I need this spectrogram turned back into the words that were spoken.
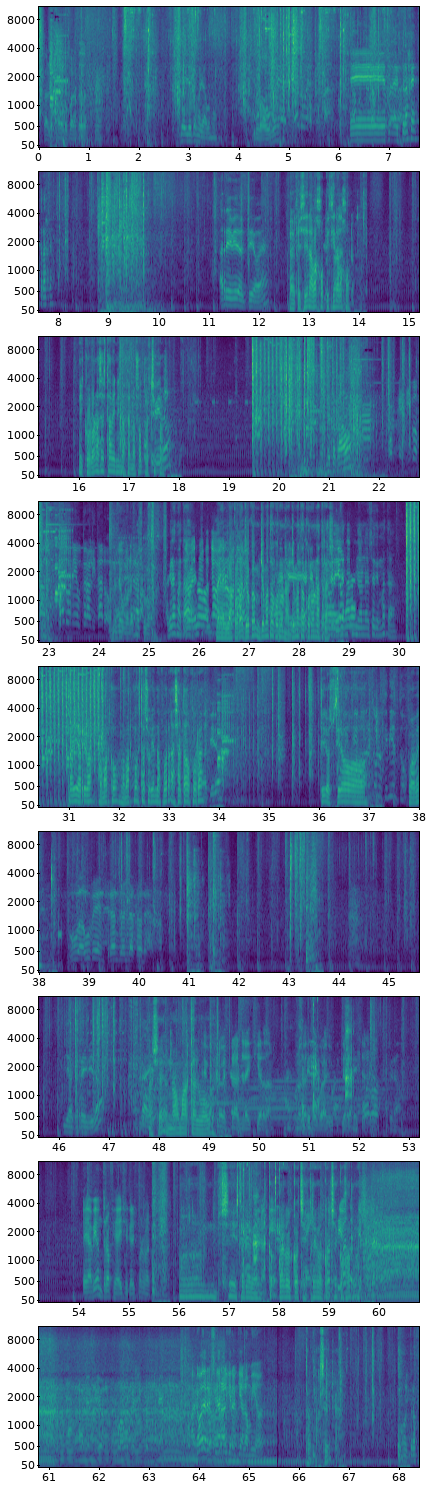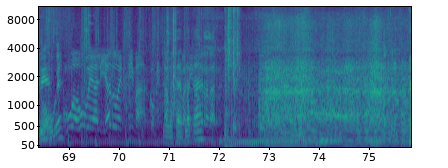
Vale, algo para todos. Yo, yo tengo ya uno. Tiro a V. Eh, traje, traje. Ha revivido el tío, eh. Eh, piscina abajo, piscina abajo. Y Corona se está viniendo hacia nosotros, chicos. Le he tocado. Objetivo más buscado neutralizado. No sé cómo no se sube. ¿A quién has No, matado? no, yo no lo he matado. Eh, yo no lo he corona, matado, yo, yo he matado a Corona, yo he matado a Corona atrás. no, no sé quién mata. Está ahí arriba, lo marco, lo marco, está subiendo afuera, ha saltado fuera. Batido. Tiro, tiro. UAV. UAV entrando en la zona. ¿Y revivido? Está ahí. No sé, no marca el UAV. imagino que será el de la izquierda. Uno que está por aquí por la izquierda. Eh, había un trofeo ahí, si queréis ponerlo al coche. Um, sí, estaría bien. Co- traigo el coche, traigo el coche, cogerlo. tíos en verde. Atención, UAV 5%. Acaba de resear alguien aquí a lo mío, eh. Sí. Pongo el trofeo. UAV. UAV aliado encima. Comenzamos caja de placas.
